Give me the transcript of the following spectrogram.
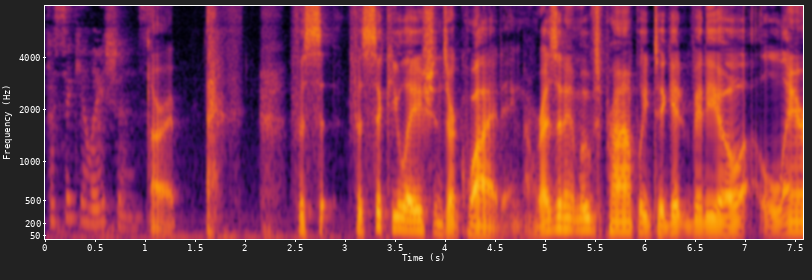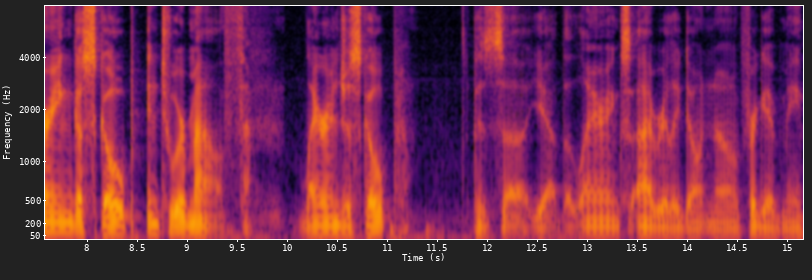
Fasciculations. All right. Fasciculations are quieting. Resident moves promptly to get video laryngoscope into her mouth. Laryngoscope? Because, uh, yeah, the larynx, I really don't know. Forgive me.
